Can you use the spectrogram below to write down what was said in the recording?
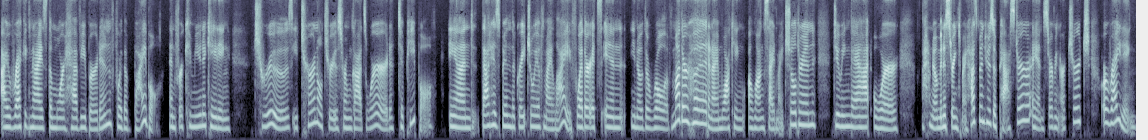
I recognized the more heavy burden for the Bible and for communicating truths, eternal truths from God's word to people and that has been the great joy of my life whether it's in you know the role of motherhood and i'm walking alongside my children doing that or I don't know, ministering to my husband who's a pastor and serving our church or writing.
